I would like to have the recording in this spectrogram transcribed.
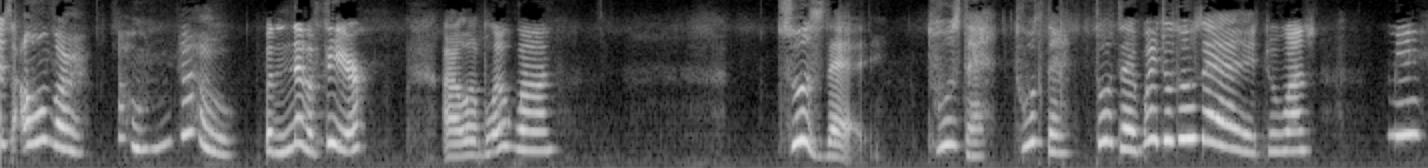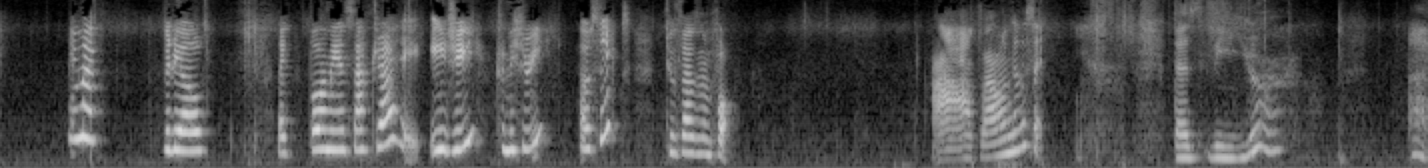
is over? Oh no. But never fear. I'll upload one. Tuesday. Tuesday. Tuesday. Tuesday. Wait till Tuesday. To watch me in my videos. Like follow me on Snapchat, EG2306 2004. That's all I'm gonna say. That's the year I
